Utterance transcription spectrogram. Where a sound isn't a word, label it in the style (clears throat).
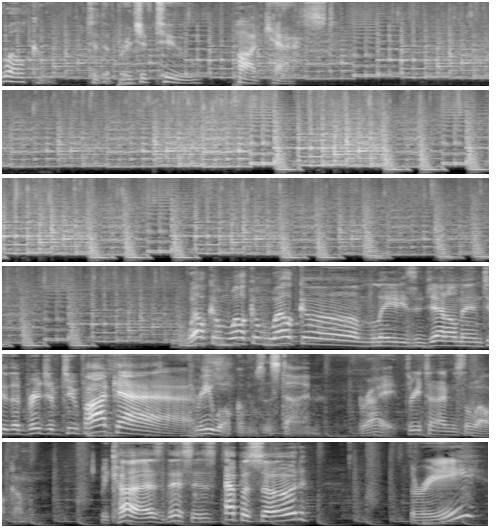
Welcome to the Bridge of Two podcast. Welcome, welcome, welcome, ladies and gentlemen, to the Bridge of Two podcast. Three welcomes this time. Right, three times the welcome. Because this is episode three?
